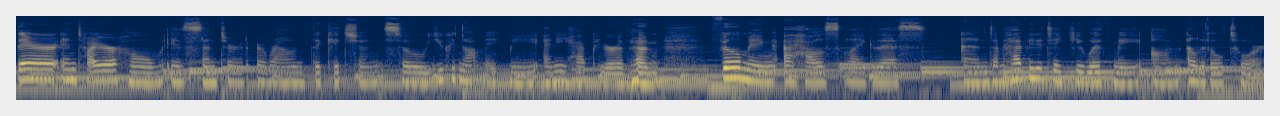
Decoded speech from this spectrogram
their entire home is centered around the kitchen. So you could not make me any happier than filming a house like this. And I'm happy to take you with me on a little tour.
